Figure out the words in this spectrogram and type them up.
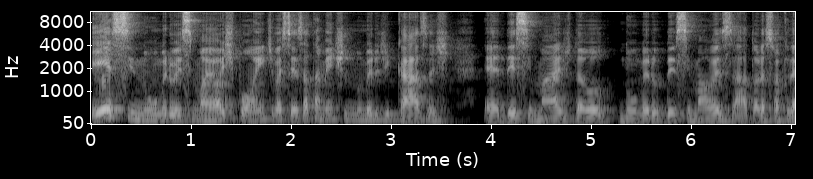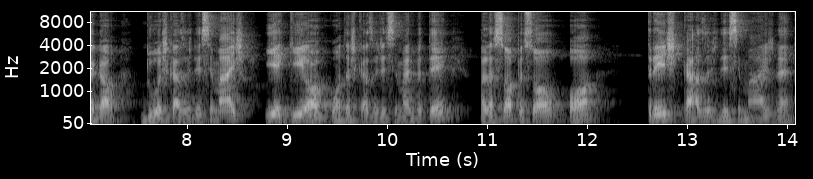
esse número, esse maior expoente, vai ser exatamente o número de casas é, decimais do número decimal exato. Olha só que legal. Duas casas decimais. E aqui, ó, quantas casas decimais vai ter? Olha só, pessoal, ó, três casas decimais, né?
